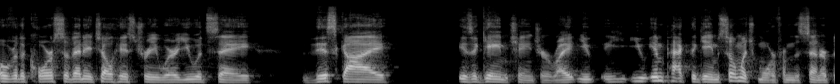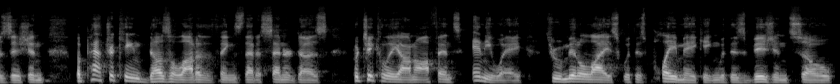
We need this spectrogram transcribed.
over the course of NHL history where you would say this guy is a game changer, right? You you impact the game so much more from the center position. But Patrick Kane does a lot of the things that a center does, particularly on offense anyway, through middle ice with his playmaking, with his vision. So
